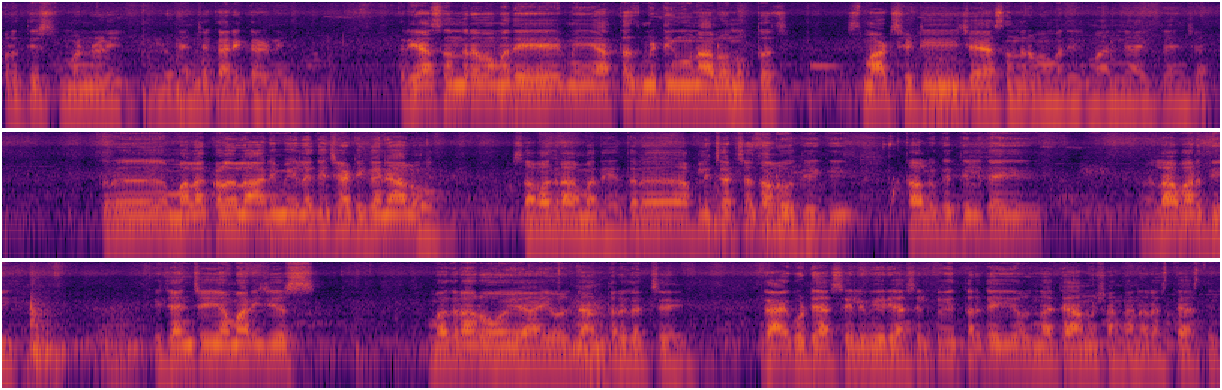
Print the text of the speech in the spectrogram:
प्रतिष्ठ मंडळी त्यांच्या कार्यकारिणी. तर या संदर्भामध्ये मी आत्ताच मिटिंगहून आलो नुकतंच. स्मार्ट सिटीच्या या संदर्भामध्ये मान्य आयुक्त यांच्या. तर मला कळलं आणि मी लगेच या ठिकाणी आलो सभागृहामध्ये. तर आपली चर्चा चालू होती की तालुक्यातील काही लाभार्थी की ज्यांचे एम आर जी एस मगरारो या योजनेअंतर्गतचे गायगोटे असेल विहिरी असेल किंवा इतर काही योजना त्या अनुषंगानं रस्ते असतील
